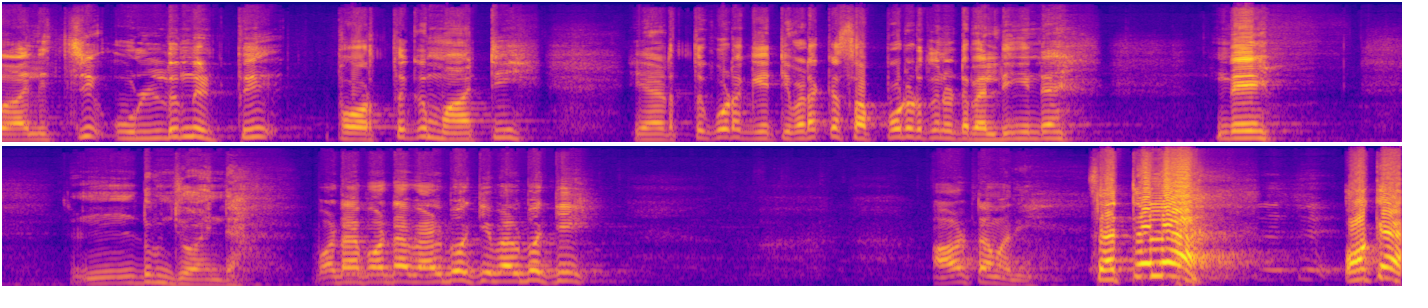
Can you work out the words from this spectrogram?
വലിച്ച് ഉള്ളിൽ നിന്ന് ഇട്ട് പുറത്തേക്ക് മാറ്റി ഇടത്ത് കൂടെ കയറ്റി. ഇവിടെയൊക്കെ സപ്പോർട്ട് കൊടുത്തിട്ടുണ്ട് ബെൽഡിങ്ങിന്റെ എന്തേ? രണ്ടും ജോയിന്റാ പോട്ടെ പോട്ടെ വെൾബക്കി വെൾബക്കി ആവട്ടെ മതി. സെറ്റല്ലേ ഓക്കെ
